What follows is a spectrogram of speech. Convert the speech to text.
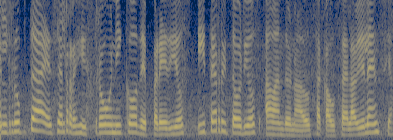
El RUPTA es el registro único de predios y territorios abandonados a causa de la violencia.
